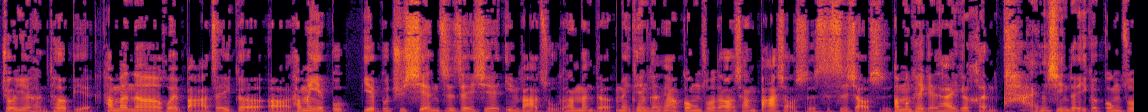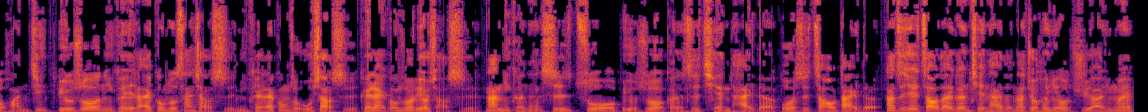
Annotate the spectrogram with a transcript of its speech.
就也很特别，他们呢会把这个啊，他们也不。也不去限制这些英法族他们的每天可能要工作到像八小时、十四小时，他们可以给他一个很弹性的一个工作环境。比如说，你可以来工作三小时，你可以来工作五小时，可以来工作六小时。那你可能是做，比如说可能是前台的，或者是招待的。那这些招待跟前台的，那就很有趣啊，因为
